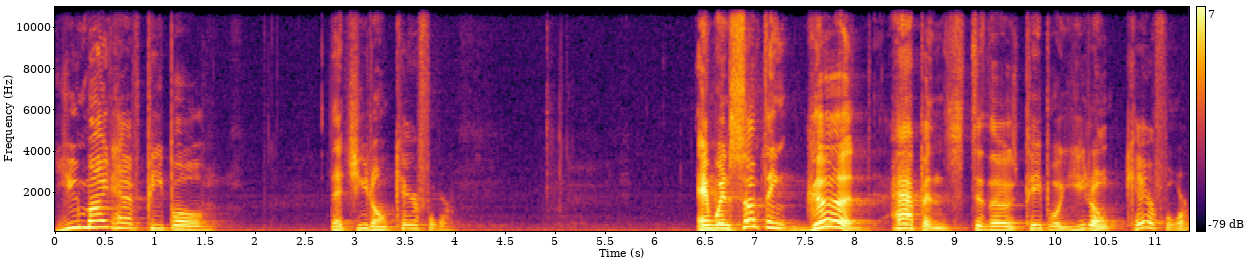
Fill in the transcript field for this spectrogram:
you might have people that you don't care for. And when something good happens to those people you don't care for,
